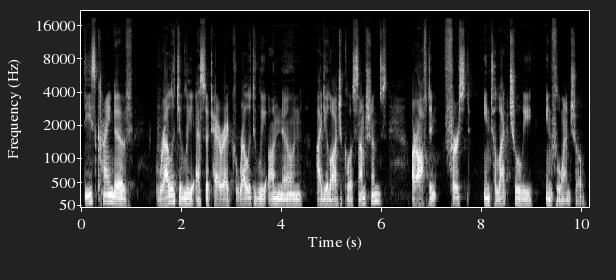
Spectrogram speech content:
These kind of relatively esoteric, relatively unknown ideological assumptions are often first intellectually influential,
